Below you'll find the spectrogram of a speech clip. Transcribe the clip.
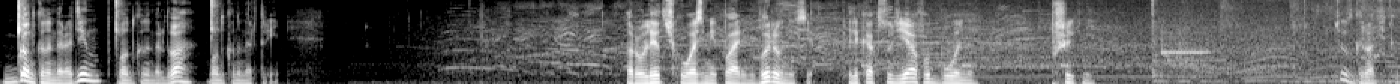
Гонка номер один, гонка номер два, гонка номер три. Рулеточку возьми, парень, выровни всех. Или как судья футбольный. Пшикни. Что с графикой?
